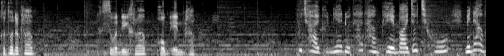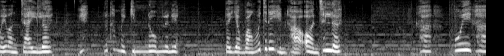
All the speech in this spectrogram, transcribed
ขอโทษนะครับ สวัสดีครับ ผมเอ็มครับ ผู้ชายคนนี้ดูท่าทางเพลย์บอยเจ้าชู้ ไม่น่าไว้วางใจเลยเอ๊ะแล้วทำไมกินนมเลยเนี่ย แต่อย่าหวังว่าจะได้เห็นขาอ่อนฉันเลย ค่ะ ปุ้ยค่ะ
